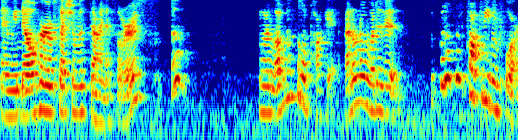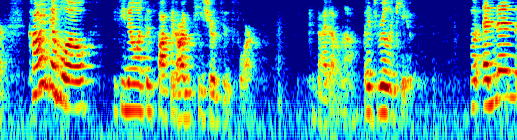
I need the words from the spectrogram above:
and we know her obsession with dinosaurs. Oh, I love this little pocket. I don't know what it is. What is this pocket even for? Comment down below if you know what this pocket on t-shirts is for. Because I don't know. It's really cute. And then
